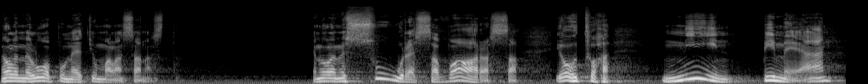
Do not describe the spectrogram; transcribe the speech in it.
me olemme luopuneet Jumalan sanasta. Ja me olemme suuressa vaarassa joutua niin pimeään,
